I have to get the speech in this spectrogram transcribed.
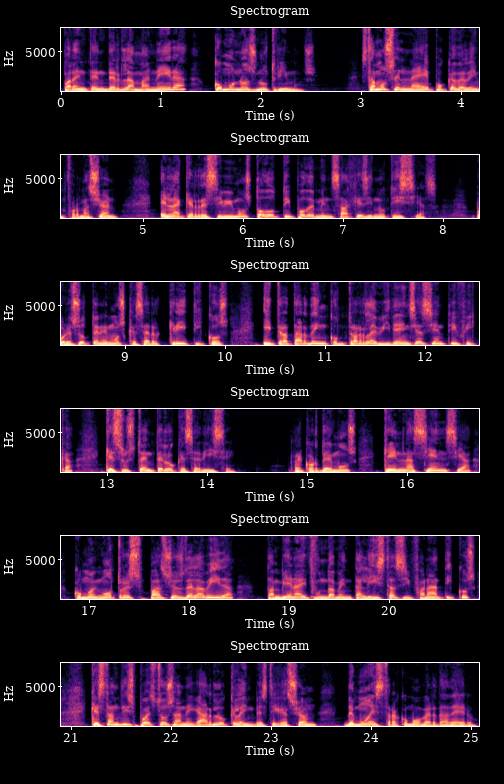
para entender la manera como nos nutrimos. Estamos en la época de la información, en la que recibimos todo tipo de mensajes y noticias. Por eso tenemos que ser críticos y tratar de encontrar la evidencia científica que sustente lo que se dice. Recordemos que en la ciencia, como en otros espacios de la vida, también hay fundamentalistas y fanáticos que están dispuestos a negar lo que la investigación demuestra como verdadero.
